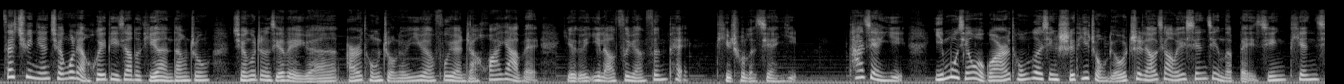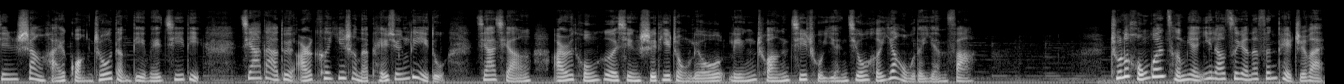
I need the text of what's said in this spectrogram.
在去年全国两会递交的提案当中，全国政协委员、儿童肿瘤医院副院长花亚伟也对医疗资源分配提出了建议。他建议以目前我国儿童恶性实体肿瘤治疗较为先进的北京、天津、上海、广州等地为基地，加大对儿科医生的培训力度，加强儿童恶性实体肿瘤临床基础研究和药物的研发。除了宏观层面医疗资源的分配之外，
